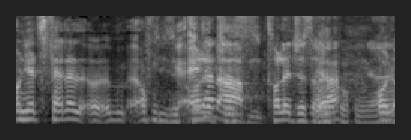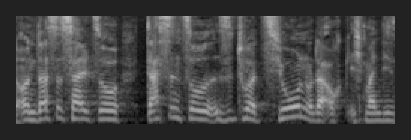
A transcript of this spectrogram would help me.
Und jetzt fährt er ähm, auf den Diese Elternabend. Colleges, Colleges Ja? angucken. Ja. Und, und das ist halt so, das sind so Situationen oder auch, ich meine, äh,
